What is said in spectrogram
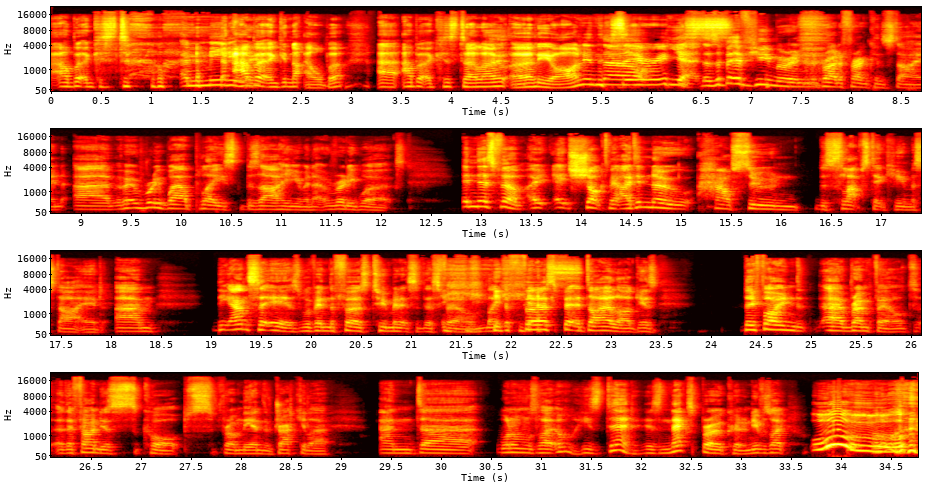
Albert and Costello. Immediately- Albert and not Albert. Uh, Albert and Costello early on in the No, series. Yeah, there's a bit of humour in The Bride of Frankenstein. Um, a bit of really well placed, bizarre humour that really works. In this film, it, it shocked me. I didn't know how soon the slapstick humour started. Um, the answer is within the first two minutes of this film. Like the first Yes. bit of dialogue is they find uh, Renfield, uh, they find his corpse from the end of Dracula, and uh, one of them was like, "Oh, he's dead. His neck's broken," and he was like, "Ooh."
